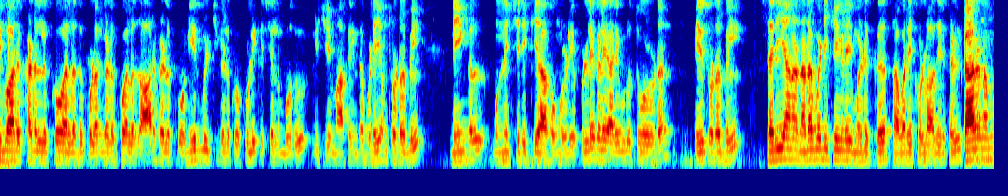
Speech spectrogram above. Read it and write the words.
இவ்வாறு கடலுக்கோ அல்லது குளங்களுக்கோ அல்லது ஆறுகளுக்கோ நீர்வீழ்ச்சிகளுக்கோ குளிக்க செல்லும்போது நிச்சயமாக இந்த விடயம் தொடர்பில் நீங்கள் முன்னெச்சரிக்கையாக உங்களுடைய பிள்ளைகளை அறிவுறுத்துவதுடன் இது தொடர்பில் சரியான நடவடிக்கைகளையும் எடுக்க தவறிக்கொள்ளாதீர்கள் காரணம்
